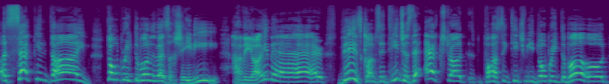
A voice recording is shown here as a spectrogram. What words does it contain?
a second time don't break the bone of the Pesach Sheni? This comes to teach us the extra pasuk teach me don't break the bone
